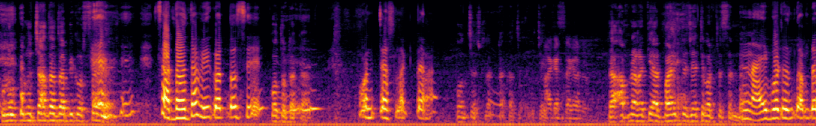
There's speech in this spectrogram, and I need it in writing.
কোনো কোনো চাঁদা দাবি করছে? সাদা দাবি করতেছে। কত টাকা? পঞ্চাশ লাখ টাকা। পঞ্চাশ লাখ টাকা। তা আপনারা কি আর বাড়িতে যেতে পারতেছেন না? না এই পর্যন্ত আমরা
